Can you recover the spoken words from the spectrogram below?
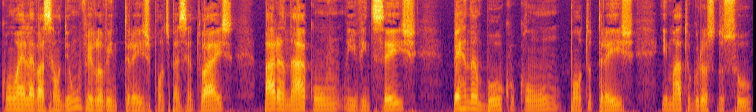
com uma elevação de 1,23 pontos percentuais, Paraná com 1,26, Pernambuco com 1,3 e Mato Grosso do Sul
